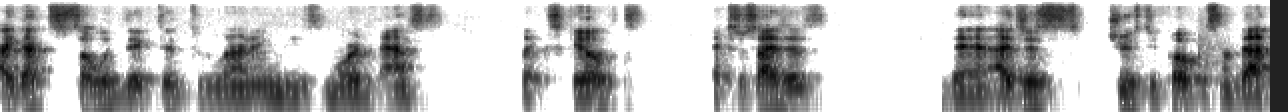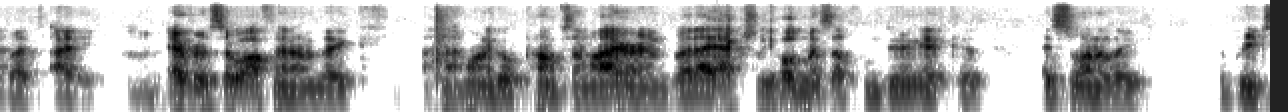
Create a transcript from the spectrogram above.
I got so addicted to learning these more advanced like skills exercises then i just choose to focus on that but i ever so often i'm like I want to go pump some iron, but I actually hold myself from doing it because I just want to like reach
